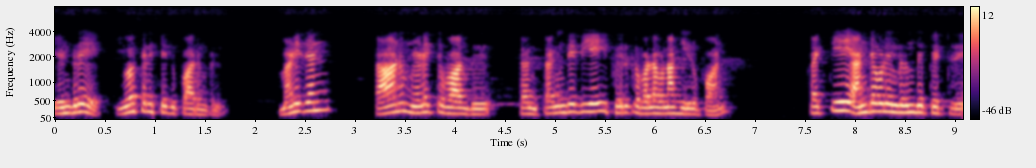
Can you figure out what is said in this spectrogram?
என்று யோசனை செய்து பாருங்கள். மனிதன் தானும் நிலைத்து வாழ்ந்து தன் சந்ததியை பெருக்க வல்லவனாக இருப்பான். சக்தியை அண்டவளிலிருந்து பெற்று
